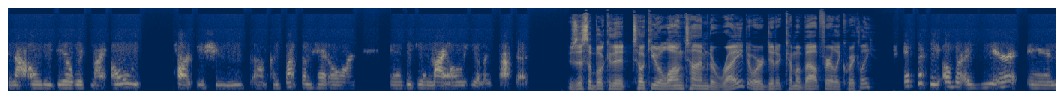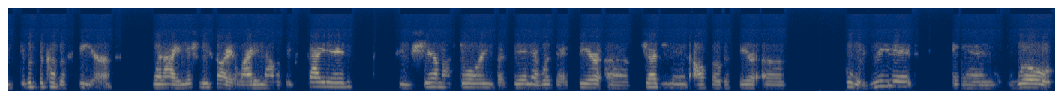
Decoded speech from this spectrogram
to not only deal with my own heart issues, um, confront them head on, and begin my own healing process. Is this a book that took you a long time to write, or did it come about fairly quickly? It took me over a year, and it was because of fear. When I initially started writing, I was excited to share my story, but then there was that fear of judgment, also the fear of who would read it, and will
